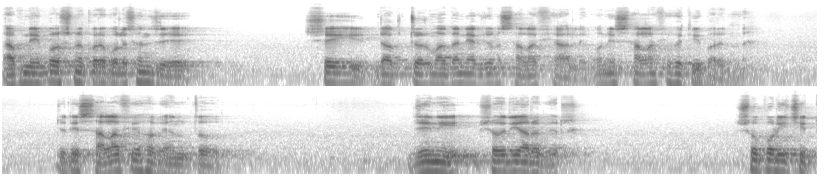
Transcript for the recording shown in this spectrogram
আপনি প্রশ্ন করে বলেছেন যে সেই ডক্টর মাদানি একজন সালাফি আলেম। উনি সালাফি হইতেই পারেন না। যদি সালাফি হবেন তো যিনি সৌদি আরবের সুপরিচিত,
